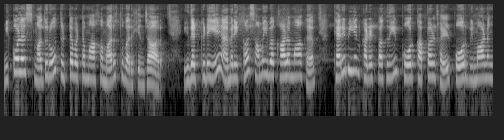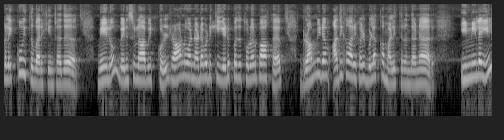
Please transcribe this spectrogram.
நிக்கோலஸ் மதுரோ திட்டவட்டமாக மறுத்து வருகின்றார். இதற்கிடையே அமெரிக்கா சமீப காலமாக கரிபியன் கடற்பகுதியில் போர் கப்பல்கள் போர் விமானங்களை குவித்து வருகின்றது. மேலும் வெனிசுலாவிற்குள் இராணுவ நடவடிக்கை எடுப்பது தொடர்பாக ட்ரம்மிடம் அதிகாரிகள் விளக்கம் அளித்திருந்தனர். இந்நிலையில்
